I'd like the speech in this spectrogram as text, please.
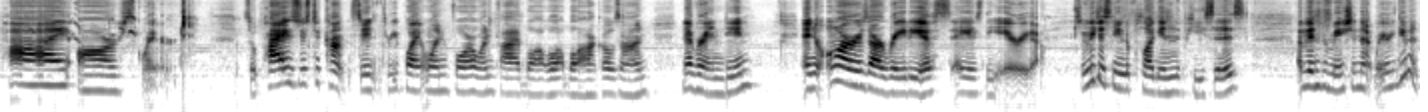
pi r squared. So pi is just a constant, 3.1415, blah, blah, blah, goes on, never ending. And r is our radius, a is the area. So we just need to plug in the pieces of information that we are given.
